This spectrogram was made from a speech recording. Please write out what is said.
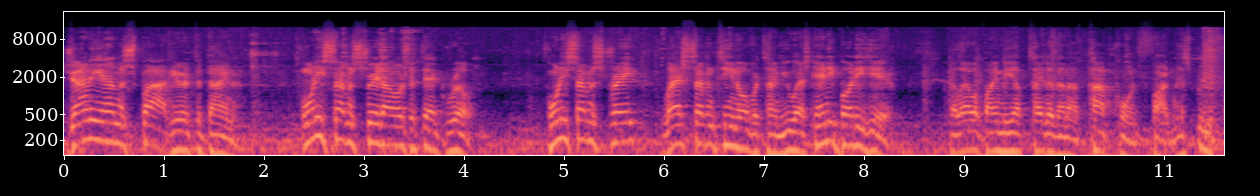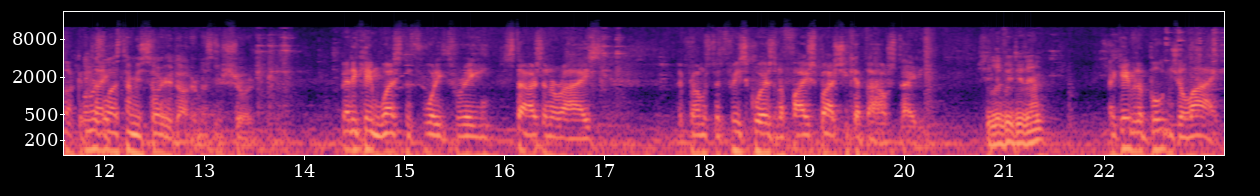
Johnny on the spot here at the diner. 27 straight hours at that grill. 27 straight, last 17 overtime. You ask anybody here. They'll alibi me up tighter than a popcorn fart, and that's pretty fucking When was tight. the last time you saw your daughter, Mr. Short? Betty came west in 43, stars in her eyes. I promised her three squares and a five spot. She kept the house tidy. She lived with you then? I gave her the boot in July.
